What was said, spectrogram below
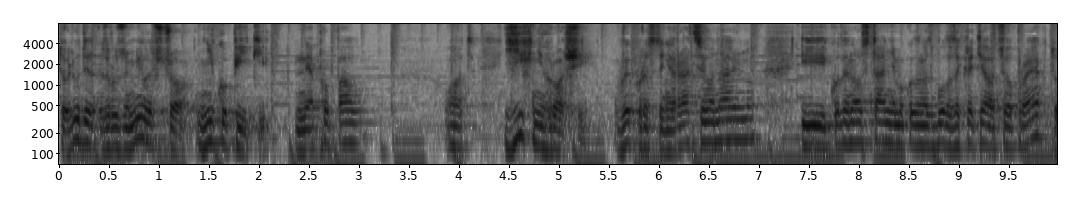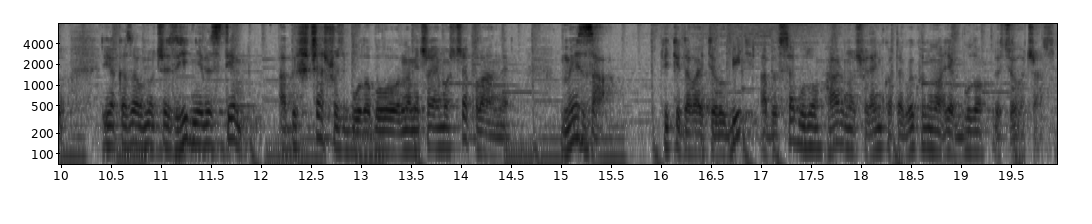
то люди зрозуміли, що ні копійки не пропало. От. Їхні гроші використані раціонально. І коли на останньому, коли у нас було закриття цього проєкту, я казав, ну чи згідні ви з тим, аби ще щось було, бо намічаємо ще плани. Ми за. Тільки давайте робіть, аби все було гарно, швиденько так виконано, як було до цього часу.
